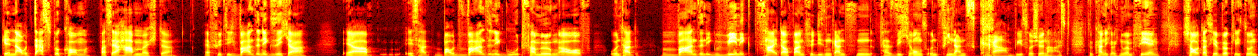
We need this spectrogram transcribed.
genau das bekommen, was er haben möchte. Er fühlt sich wahnsinnig sicher, er ist, hat, baut wahnsinnig gut Vermögen auf und hat wahnsinnig wenig Zeitaufwand für diesen ganzen Versicherungs- und Finanzkram, wie es so schön heißt. So kann ich euch nur empfehlen. Schaut, dass ihr wirklich so ein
